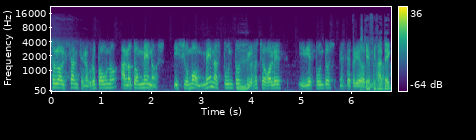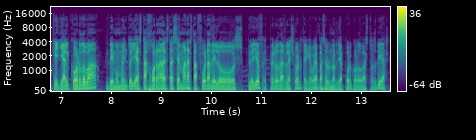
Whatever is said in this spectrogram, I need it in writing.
solo el Sánchez en el grupo 1 anotó menos y sumó menos puntos que los ocho goles y 10 puntos en este periodo. Es que, fíjate que ya el Córdoba, de momento ya esta jornada, esta semana, está fuera de los playoffs. Espero darle suerte, que voy a pasar unos días por Córdoba estos días.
